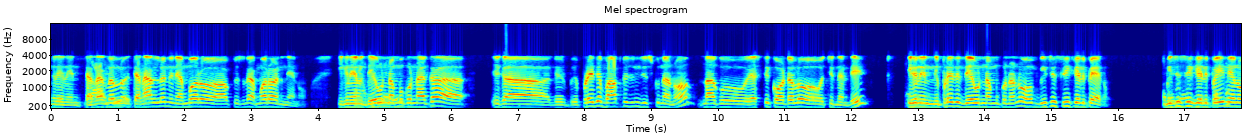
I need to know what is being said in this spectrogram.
నేను తెనాలలో తెనాలిలో నేను ఎంఆర్ఓ ఆఫీస్లో ఎంఆర్ఓ అని నేను. ఇక నేను దేవుణ్ణి నమ్ముకున్నాక ఇక నేను ఎప్పుడైతే బాప్టిజం తీసుకున్నానో నాకు ఎస్టీ కోటాలో వచ్చిందండి. ఇక నేను ఎప్పుడైతే దేవుణ్ణి నమ్ముకున్నానో బీసీసీకి వెళ్ళిపోయాను. బీసీసీకి వెళ్ళిపోయి నేను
